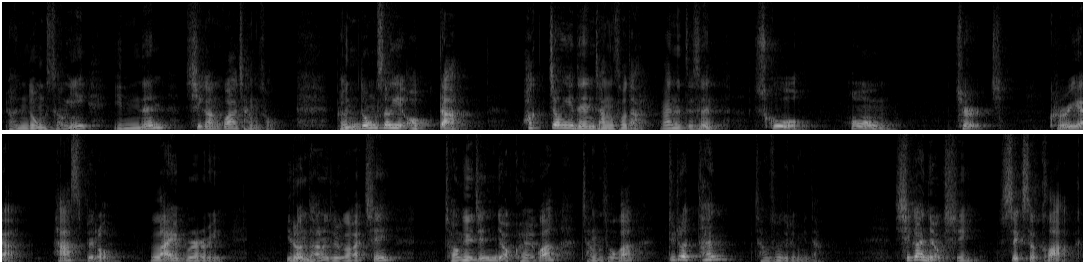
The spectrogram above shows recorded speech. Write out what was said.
변동성이 있는 시간과 장소. 변동성이 없다. 확정이 된 장소다 라는 뜻은 school, home, church, Korea, hospital, library. 이런 단어들과 같이 정해진 역할과 장소가 뚜렷한 장소들입니다. 시간 역시 6 o'clock,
